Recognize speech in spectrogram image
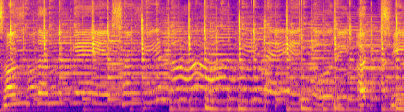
संतन के संग लागी रे तोरी अच्छी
